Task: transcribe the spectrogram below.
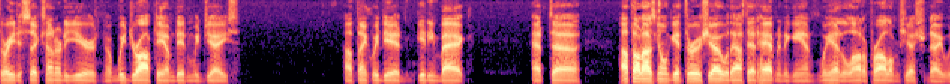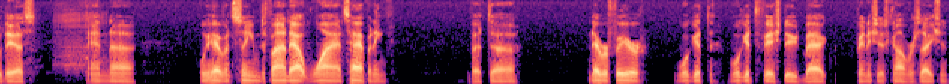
Three to six hundred a year. We dropped him, didn't we, Jace? I think we did get him back. At uh, I thought I was going to get through a show without that happening again. We had a lot of problems yesterday with this, and uh, we haven't seemed to find out why it's happening. But uh, never fear, we'll get the we'll get the fish dude back. Finish this conversation,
